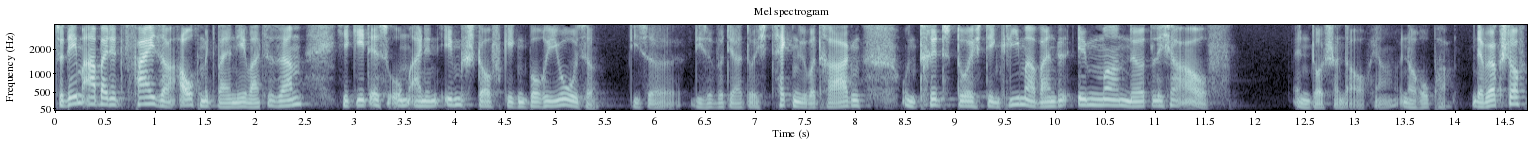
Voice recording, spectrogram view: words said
Zudem arbeitet Pfizer auch mit Valneva zusammen. Hier geht es um einen Impfstoff gegen Borreliose. Diese, diese wird ja durch Zecken übertragen und tritt durch den Klimawandel immer nördlicher auf. In Deutschland auch, ja, in Europa. Der Wirkstoff,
